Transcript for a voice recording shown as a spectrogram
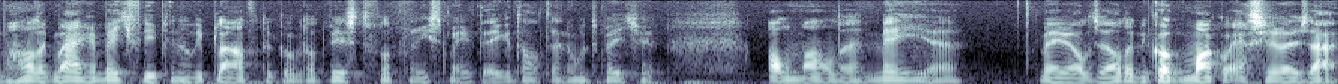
had ik mij eigenlijk een beetje verdiept in al die platen. Dat ik ook dat wist, wat Maurice meegetekend had. En hoe het een beetje allemaal eh, mee, eh mee al hetzelfde. En ik hoop Marco echt serieus daar.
